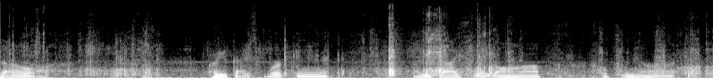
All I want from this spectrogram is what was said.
So, are you guys working? Are you guys laid off? Hopefully not.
